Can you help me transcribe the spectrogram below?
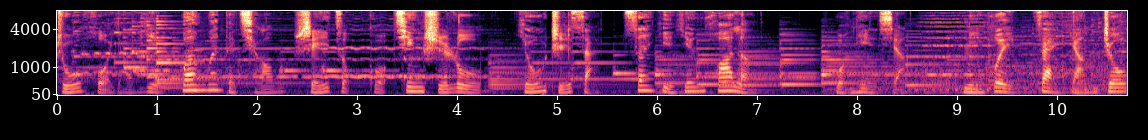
烛火摇曳，弯弯的桥，谁走过？青石路，油纸伞，三月烟花冷。我念想，你会在扬州。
